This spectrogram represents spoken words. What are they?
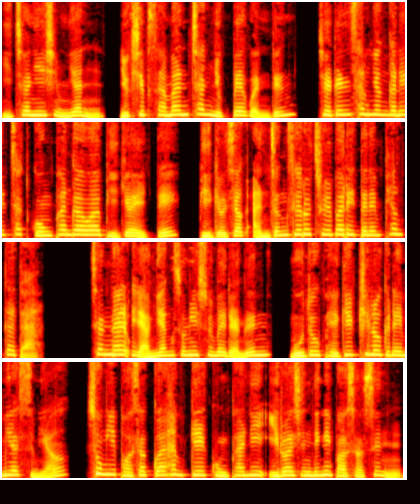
2020년 64만 1,600원 등 최근 3년간의 첫 공판가와 비교할 때 비교적 안정세로 출발했다는 평가다. 첫날 양양송이 수매량은 모두 102kg이었으며 송이 버섯과 함께 공판이 이뤄진 등이 버섯은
